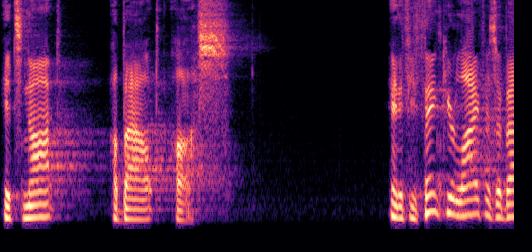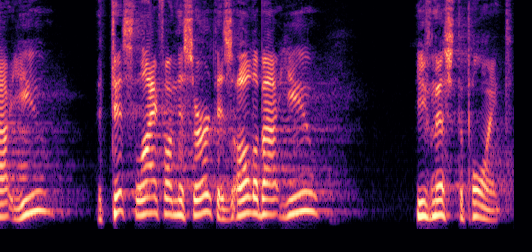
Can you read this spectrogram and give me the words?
It's not about us. And if you think your life is about you, that this life on this earth is all about you, you've missed the point.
